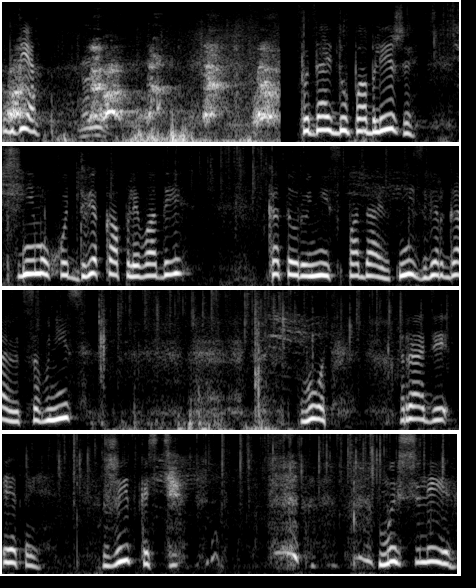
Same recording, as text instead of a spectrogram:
Где? Подойду поближе, сниму хоть две капли воды, которые не спадают, не извергаются вниз. Вот, ради этой жидкости мы шли,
